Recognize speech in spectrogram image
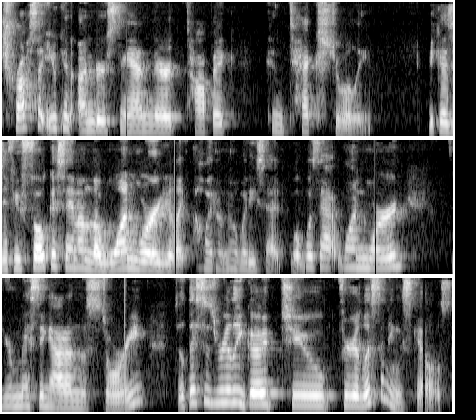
Trust that you can understand their topic contextually. Because if you focus in on the one word, you're like, oh, I don't know what he said. What was that one word? you're missing out on the story. So this is really good to for your listening skills.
